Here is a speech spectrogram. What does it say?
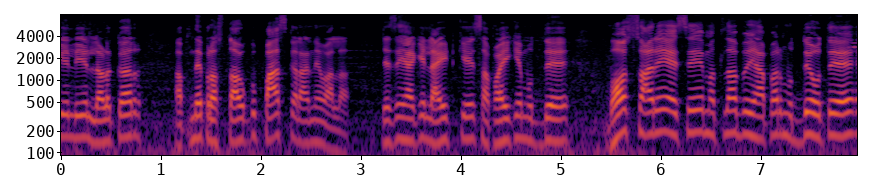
के लिए लड़कर अपने प्रस्ताव को पास कराने वाला। जैसे यहाँ के लाइट के, सफ़ाई के मुद्दे, बहुत सारे ऐसे मतलब यहाँ पर मुद्दे होते हैं।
